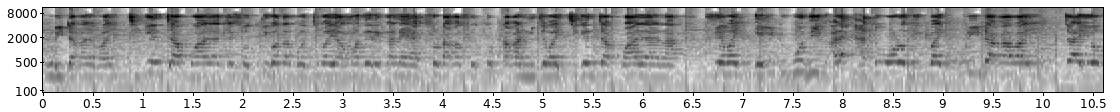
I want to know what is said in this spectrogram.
কুড়ি টাকায় ভাই চিকেন চাপ পাওয়া যাচ্ছে। সত্যি কথা বলছি ভাই, আমাদের এখানে একশো টাকা, সত্তর টাকার নিচে ভাই চিকেন চাপ পাওয়া যায় না। সে ভাই এইটুকু দিক, আরে এত বড় দিক ভাই, কুড়ি টাকা ভাই। যাই হোক,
